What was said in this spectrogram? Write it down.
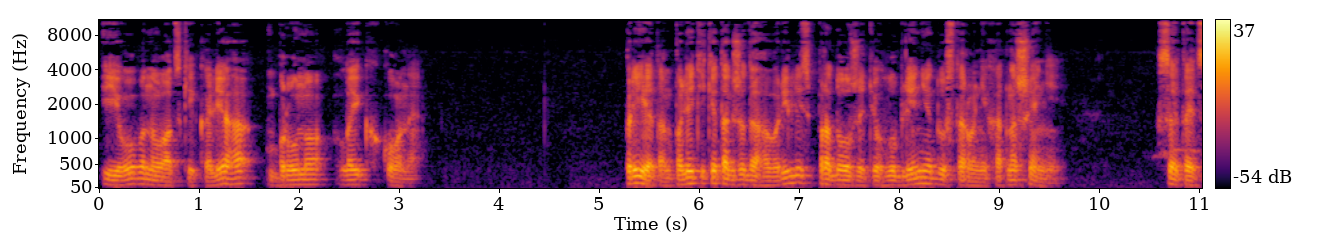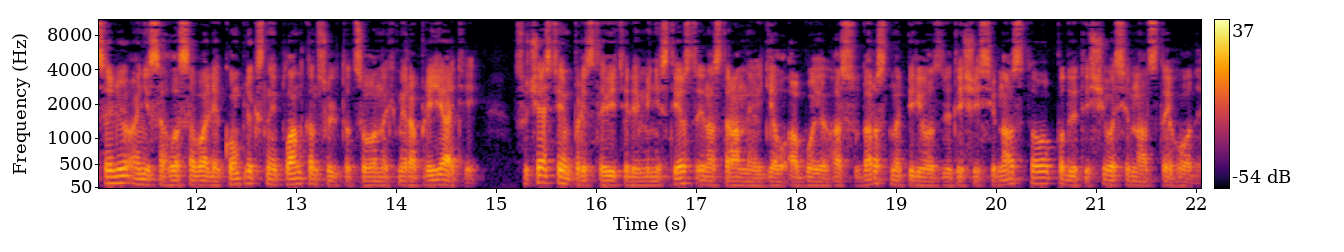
и его вануатский коллега Бруно Лейкконе. При этом политики также договорились продолжить углубление двусторонних отношений – с этой целью они согласовали комплексный план консультационных мероприятий с участием представителей Министерств иностранных дел обоих государств на период с 2017 по 2018 годы.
